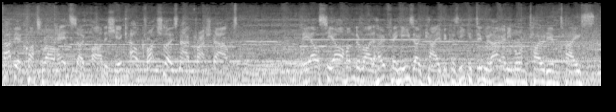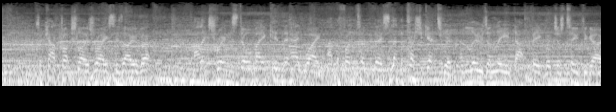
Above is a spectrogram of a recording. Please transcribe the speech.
Fabio Quartararo ahead so far this year. Cal Crutchlow's now crashed out. The LCR Honda rider, hopefully he's okay because he could do without any more podium pace. So Cal Crutchlow's race is over. Alex Rins still making the headway at the front of this. Let the pressure get to him and lose a lead that big with just two to go.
